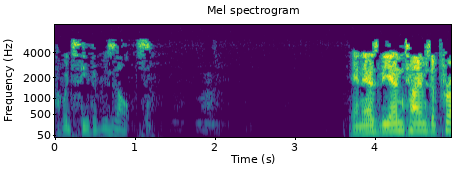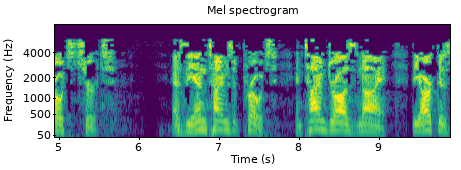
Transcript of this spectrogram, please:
I would see the results. And as the end times approach, church, as the end times approach, and time draws nigh, the ark is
